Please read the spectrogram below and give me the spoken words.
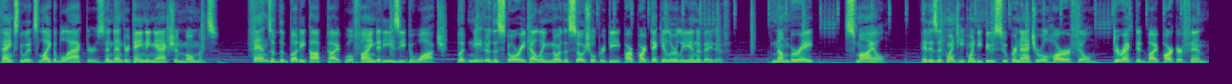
thanks to its likable actors and entertaining action moments. Fans of the buddy cop type will find it easy to watch, but neither the storytelling nor the social critique are particularly innovative. Number 8. Smile. It is a 2022 supernatural horror film, directed by Parker Finn.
